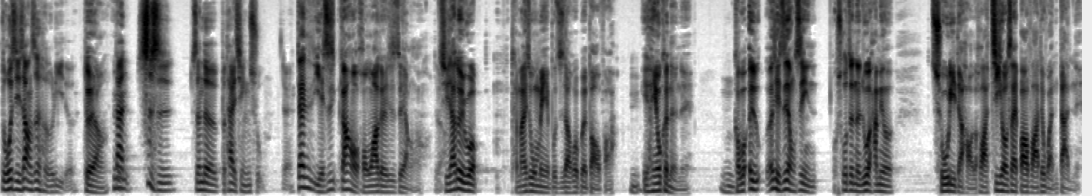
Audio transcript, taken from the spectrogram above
逻辑上是合理的。对啊，但事实真的不太清楚。对，但是也是刚好红袜队是这样啊，其他队如果坦白说，我们也不知道会不会爆发，嗯，也很有可能呢、欸。嗯，搞不好，诶、欸，而且这种事情，我说真的，如果还没有处理的好的话，季后赛爆发就完蛋呢、欸。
